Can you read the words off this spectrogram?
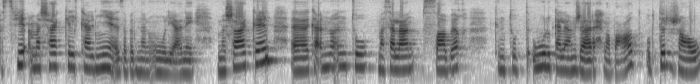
بس في مشاكل كارمية إذا بدنا نقول يعني مشاكل آه، كأنه أنتم مثلا بالسابق كنتوا بتقولوا كلام جارح لبعض وبترجعوا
